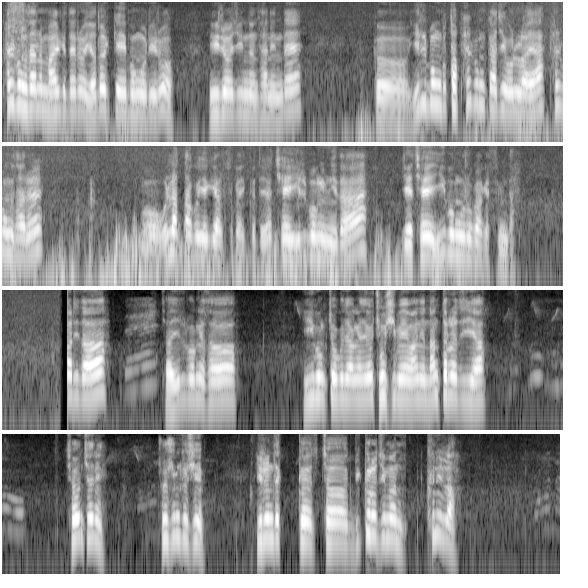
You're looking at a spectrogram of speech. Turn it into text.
팔봉산은 말 그대로 8개의 봉우리로 이루어져 있는 산인데, 그 1봉부터 8봉까지 올라야 팔봉산을 뭐 올랐다고 얘기할 수가 있거든요. 제 1봉입니다. 이제 제 2봉으로 가겠습니다. 말이다. 네. 자, 1봉에서 2봉 쪽을 향해요. 조심해. 완전 난떨어지야. 천천히. 조심 조심. 이런데 그 저 미끄러지면 큰일 나. 영원한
